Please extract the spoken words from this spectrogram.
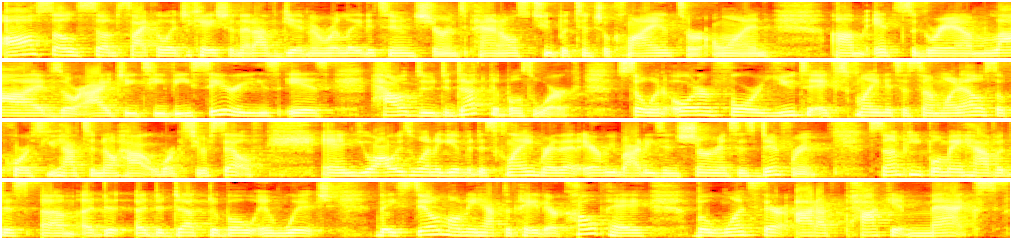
Also, some psychoeducation that I've given related to insurance panels to potential clients or on um, Instagram lives or IGTV series is how do deductibles work. So in order for you to explain it to someone else, of course, you have to know how it works yourself. And you always want to give a disclaimer that everybody's insurance is different. Some people may have a, dis, um, a, a deductible in which they still only have to pay their copay, but once they're out of pocket max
